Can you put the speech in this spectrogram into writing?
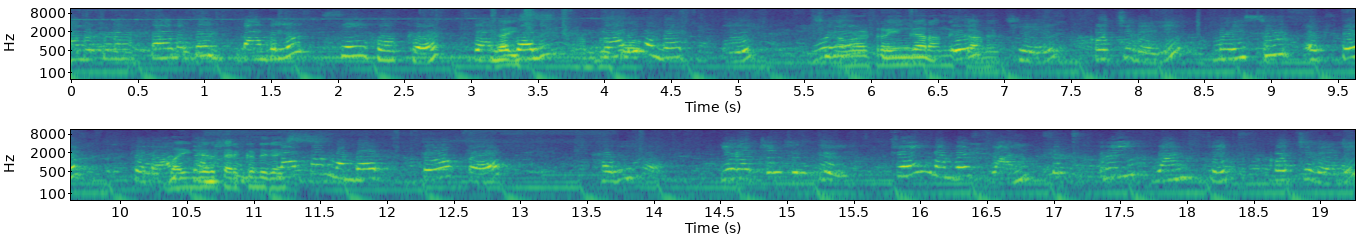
ఆలోచన పైనపల్ బ్యాండ్లో సే హోకర్ దానివాలి గాడి నంబర్ ട്രെയിൻ കയറാൻ നിൽക്കാണ് കൊച്ചുവേളി മൈസൂർ എക്സ്പ്രസ് ഭയങ്കര തിരക്കുണ്ട് Your attention please. Train number 16316 Kochuveli,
